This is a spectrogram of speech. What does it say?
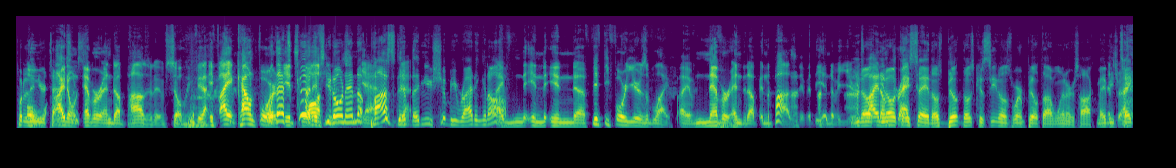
put it oh, in your taxes? I don't ever end up positive. So if, if I account for well, it, that's it's good. Losses. If you don't end up yeah, positive, yeah. then you should be writing it off. I've, in in uh, 54 years of life, I have never ended up in the positive at the end of a year. You know, you know what they say? Those built those casinos weren't built on winners, Hawk. Maybe take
